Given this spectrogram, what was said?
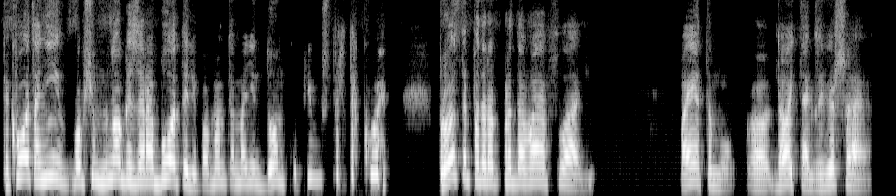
Так вот, они, в общем, много заработали. По-моему, там один дом купил, что такое. Просто продавая флаги. Поэтому, э, давайте так, завершая.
